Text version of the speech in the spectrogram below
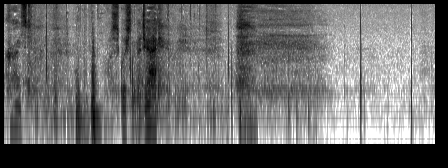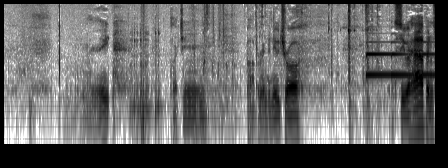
Christ. Squished the jack. Clutch in, pop her into neutral. Let's see what happens.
